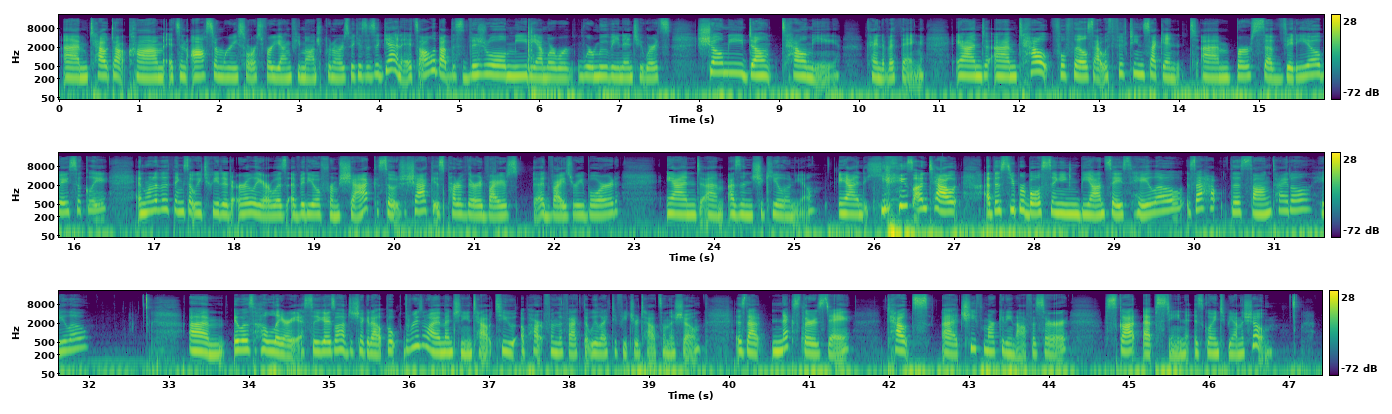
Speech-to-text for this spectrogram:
Um, tout.com. It's an awesome resource for young female entrepreneurs because it's again, it's all about this visual medium where we're we're moving into where it's show me, don't tell me kind of a thing. And um, Tout fulfills that with 15 second um, bursts of video, basically. And one of the things that we tweeted earlier was a video from Shaq. So Shaq is part of their advise- advisory board, and um, as in Shaquille O'Neal. And he's on tout at the Super Bowl singing Beyonce's Halo. Is that how the song title? Halo? Um, it was hilarious. So you guys will have to check it out. But the reason why I'm mentioning Tout too, apart from the fact that we like to feature Touts on the show, is that next Thursday, Tout's uh, chief marketing officer, Scott Epstein, is going to be on the show.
